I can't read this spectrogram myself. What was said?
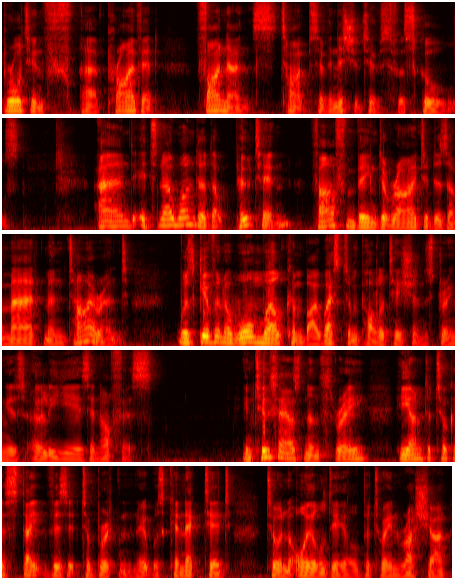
brought in uh, private finance types of initiatives for schools. And it's no wonder that Putin, far from being derided as a madman tyrant, was given a warm welcome by Western politicians during his early years in office. In 2003, he undertook a state visit to Britain. It was connected to an oil deal between Russia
